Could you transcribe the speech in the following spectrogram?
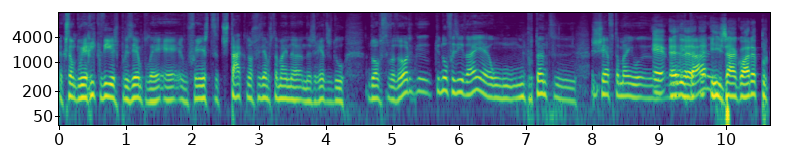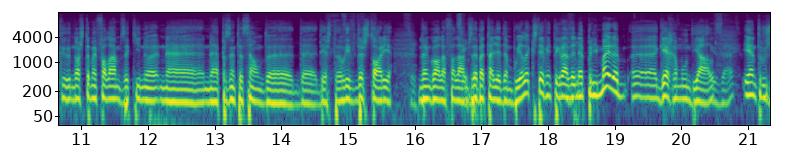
A questão do Henrique Dias, por exemplo, é, é foi este destaque que nós fizemos também na, nas redes do, do Observador, que, que não fazia ideia, é um importante chefe também uh, é, é, militar. É, e já agora, porque nós também falámos aqui no, na, na apresentação de, de, deste livro da história Sim. de Angola, falámos Sim. da Batalha de Ambuela, que esteve integrada uhum. na Primeira uh, Guerra Mundial, Exato. entre os,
